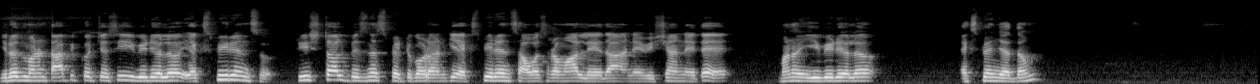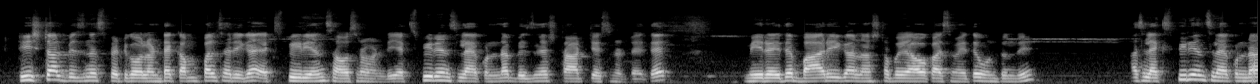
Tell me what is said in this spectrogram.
ఈరోజు మనం టాపిక్ వచ్చేసి ఈ వీడియోలో ఎక్స్పీరియన్స్ టీ స్టాల్ బిజినెస్ పెట్టుకోవడానికి ఎక్స్పీరియన్స్ అవసరమా లేదా అనే విషయాన్ని అయితే మనం ఈ వీడియోలో ఎక్స్ప్లెయిన్ చేద్దాం. టీ స్టాల్ బిజినెస్ పెట్టుకోవాలంటే కంపల్సరీగా ఎక్స్పీరియన్స్ అవసరం అండి. ఎక్స్పీరియన్స్ లేకుండా బిజినెస్ స్టార్ట్ చేసినట్టయితే మీరైతే భారీగా నష్టపోయే అవకాశం అయితే ఉంటుంది. అసలు ఎక్స్పీరియన్స్ లేకుండా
